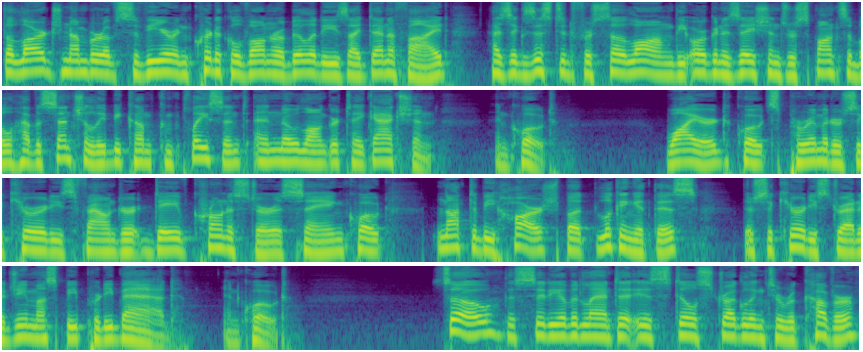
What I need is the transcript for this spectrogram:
the large number of severe and critical vulnerabilities identified has existed for so long the organizations responsible have essentially become complacent and no longer take action, end quote. Wired quotes Perimeter Security's founder Dave Cronister as saying, quote, not to be harsh, but looking at this, their security strategy must be pretty bad, end quote. So, the city of Atlanta is still struggling to recover,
